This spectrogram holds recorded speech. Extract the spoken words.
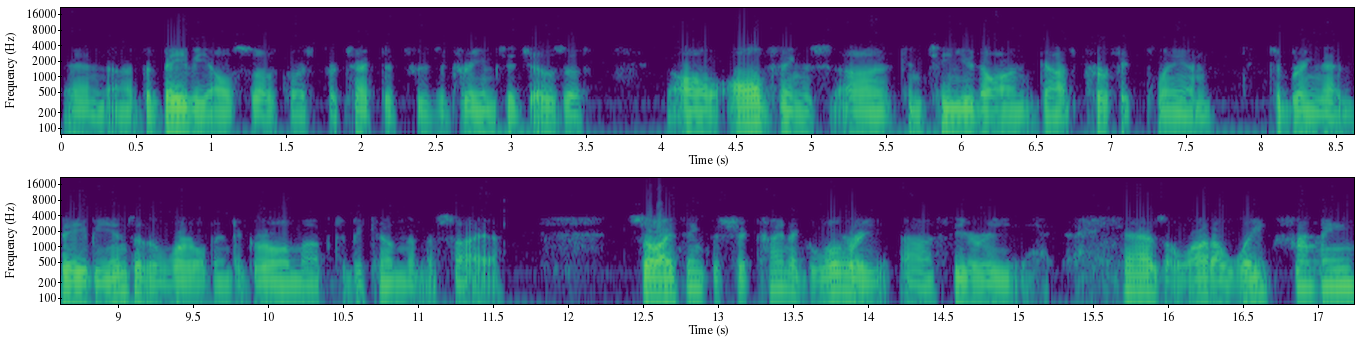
and uh, the baby also, of course, protected through the dream to Joseph all all things uh, continued on God's perfect plan to bring that baby into the world and to grow him up to become the Messiah. So I think the Shekinah glory uh, theory has a lot of weight for me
